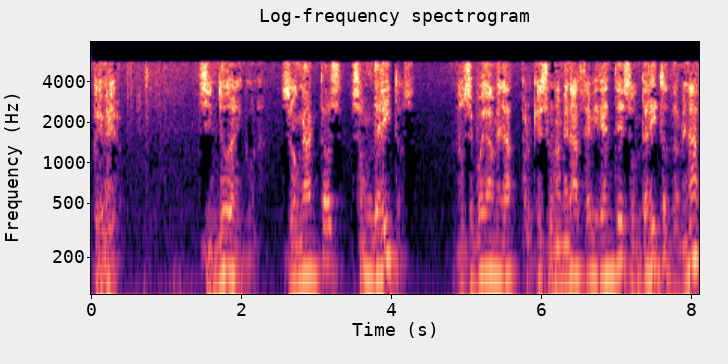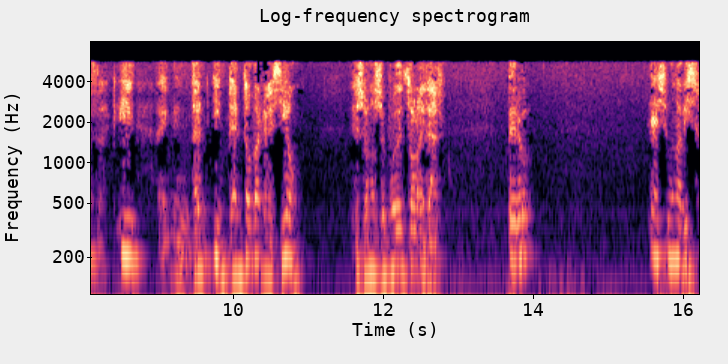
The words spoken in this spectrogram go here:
primero, sin duda ninguna. Son actos, son delitos no se puede amenazar, porque es una amenaza evidente, son delitos de amenaza y intentos de agresión. Eso no se puede tolerar. Pero es un aviso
